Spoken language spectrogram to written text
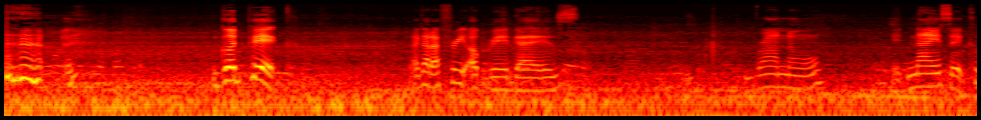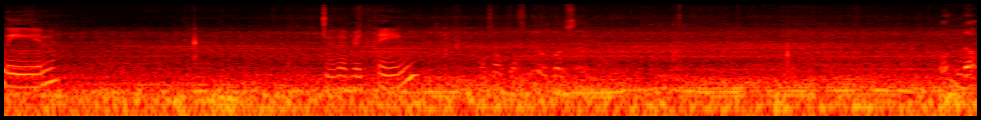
Good pick. I got a free upgrade, guys. Brand new. It nice, it clean. With everything. Honda.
